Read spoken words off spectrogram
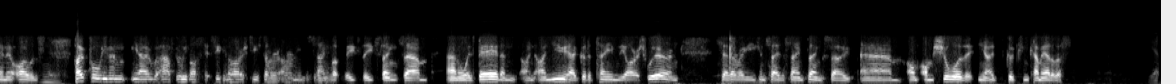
and I was mm. hopeful even you know after we lost that second Irish test, I, I remember saying, look, these these things um, aren't always bad, and I, I knew how good a team the Irish were, and South Africa you can say the same thing. So um, I'm, I'm sure that you know good can come out of this. Yep,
